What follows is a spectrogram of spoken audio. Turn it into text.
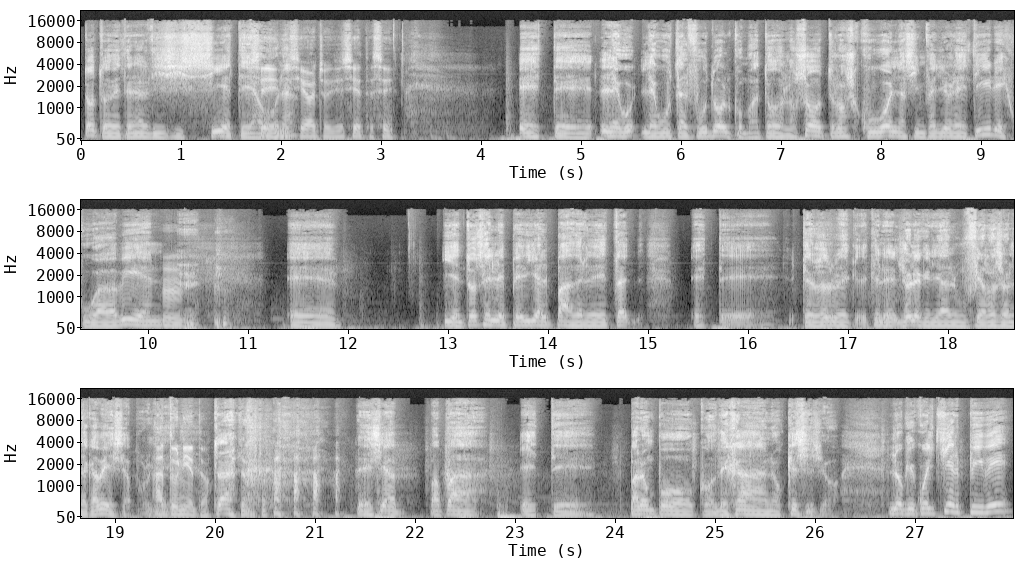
Toto debe tener 17 Sí, ahora. 18, 17, sí. Este, le, le gusta el fútbol como a todos nosotros. Jugó en las inferiores de Tigre y jugaba bien. Mm, Eh, y entonces le pedí al padre de ta- este, que, nosotros le- que le- yo le quería dar un fierrazo en la cabeza. Porque, A tu nieto. Claro. le decía, papá, este, para un poco, dejanos, qué sé yo. Lo que cualquier pibe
